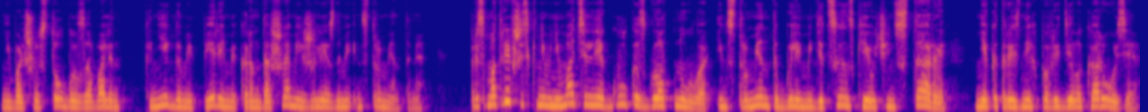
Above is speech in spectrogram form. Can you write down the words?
Небольшой стол был завален книгами, перьями, карандашами и железными инструментами. Присмотревшись к ним внимательнее, гулко сглотнула. Инструменты были медицинские и очень старые, некоторые из них повредила коррозия.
